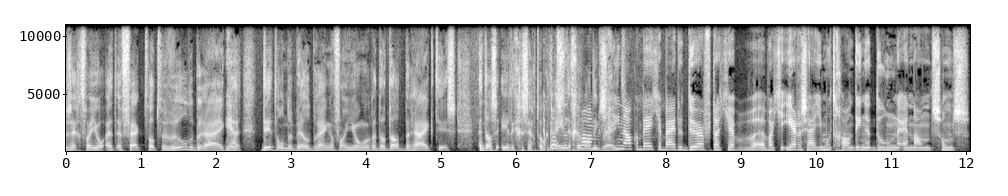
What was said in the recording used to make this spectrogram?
gezegd van joh, het effect wat we wilden bereiken, Ja. dit onder beeld brengen van jongeren, dat dat bereikt is. En dat is eerlijk gezegd ook En het past het enige gewoon wat ik misschien weet. ook een beetje bij de durf dat je, wat je eerder zei, je moet gewoon dingen doen en dan soms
